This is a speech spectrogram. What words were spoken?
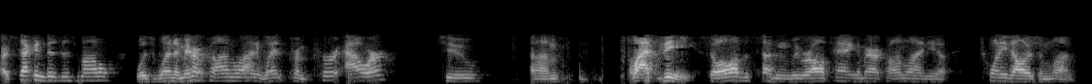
Our second business model was when America Online went from per hour to um, flat fee. So all of a sudden, we were all paying America Online, you know, twenty dollars a month.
